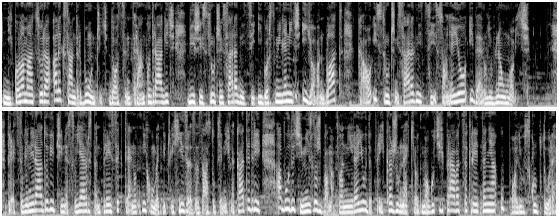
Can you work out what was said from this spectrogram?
Nikola Macura, Aleksandar Bunčić, docent Ranko Dragić, viši stručni saradnici Igor Smiljanić i Jovan Blat, kao i stručni saradnici Sonja Jo i Veroljub Naumović. Predstavljeni radovi čine svojevrstan presek trenutnih umetničkih izraza zastupljenih na katedri, a budućim izložbama planiraju da prikažu neke od mogućih pravaca kretanja u polju skulpture.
